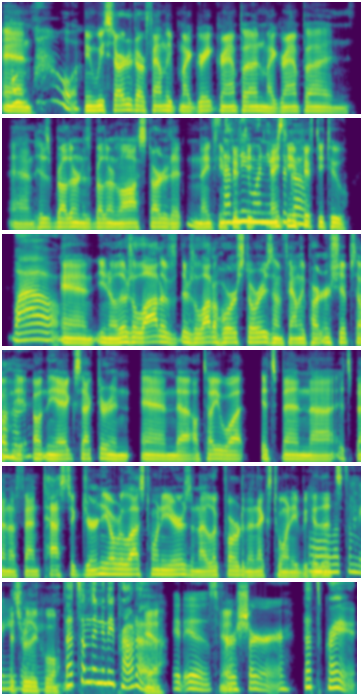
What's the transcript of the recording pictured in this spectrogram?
and oh wow I mean, we started our family. My great grandpa and my grandpa and and his brother and his brother in law started it in 1950, 71 years ago. 1952. Wow. And you know, there's a lot of there's a lot of horror stories on family partnerships out in Uh-huh. the out in the ag sector. And and uh, I'll tell you what, it's been uh, it's been a fantastic journey over the last 20 years, and I look forward to the next 20 because oh, it's that's amazing it's really cool. That's something to be proud of. yeah. it is for Yeah. sure That's great.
